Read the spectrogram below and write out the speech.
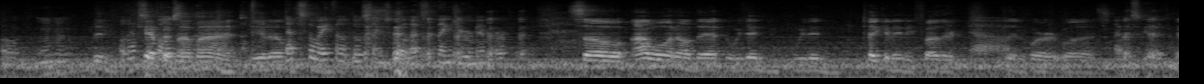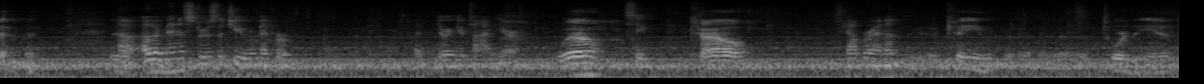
Oh, mhm. been Well, that's kept in my mind, you know? That's the way tho- those things go, that's the things you remember. So I won on that, and we didn't, we didn't take it any further Oh. than where it was. That was good. Yeah. Uh, Other ministers that you remember uh, during your time here? Well, Let's see, Kyle Cal Brannon, came uh, toward the end,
